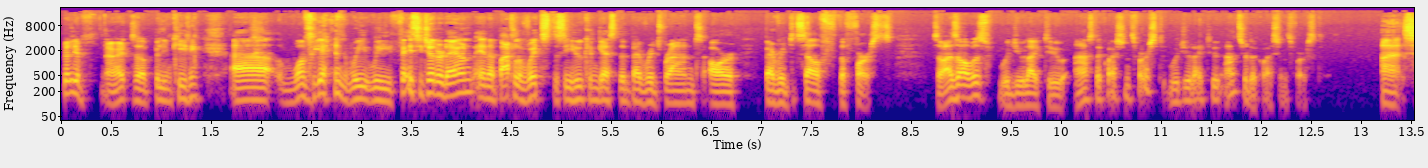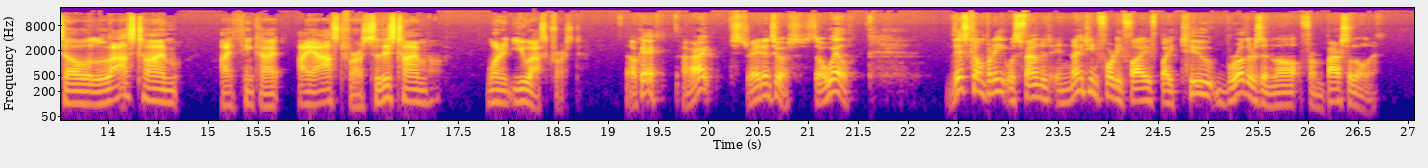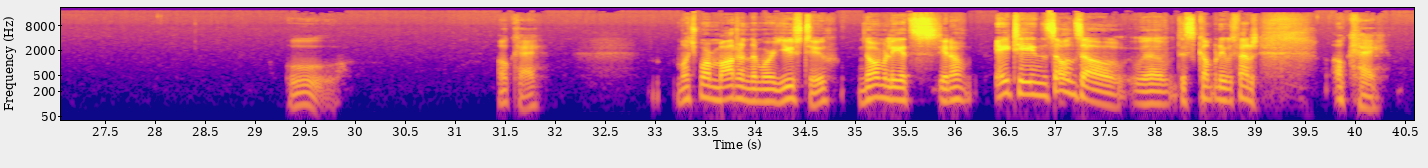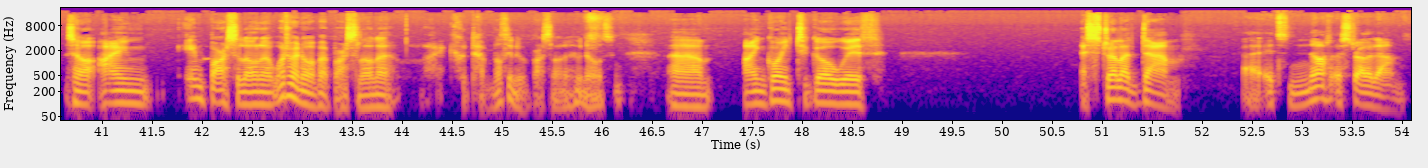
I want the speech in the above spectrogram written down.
Billiam. All right, so Billiam Keating. Uh, once again, we, we face each other down in a battle of wits to see who can guess the beverage brand or beverage itself the first. So as always, would you like to ask the questions first? Would you like to answer the questions first? Uh, so last time, I think I, I asked first. So this time, why don't you ask first? Okay, all right, straight into it. So, Will, this company was founded in 1945 by two brothers in law from Barcelona. Ooh. Okay. Much more modern than we're used to. Normally it's, you know, 18 so and so. This company was founded. Okay. So I'm in Barcelona. What do I know about Barcelona? I could have nothing to do with Barcelona. Who knows? Um, I'm going to go with Estrella Damm. Uh, it's not Estrella Damm,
